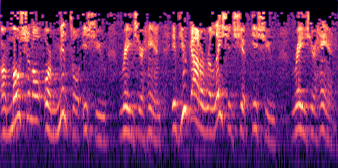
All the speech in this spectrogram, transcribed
or emotional or mental issue, raise your hand. If you've got a relationship issue, raise your hand.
